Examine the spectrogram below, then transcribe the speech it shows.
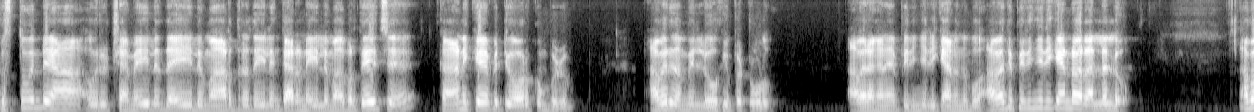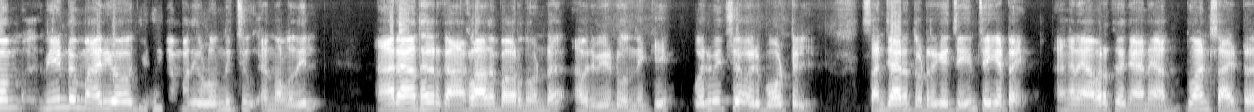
ക്രിസ്തുവിന്റെ ആ ഒരു ക്ഷമയിലും ദയയിലും ആർദ്രതയിലും കരുണയിലും അത് പ്രത്യേകിച്ച് കാണിക്കയെ പറ്റി ഓർക്കുമ്പോഴും അവർ തമ്മിൽ ലോഹിപ്പെട്ടോളും. അവരങ്ങനെ പിരിഞ്ഞിരിക്കാനൊന്നും പോ അവർ പിരിഞ്ഞിരിക്കേണ്ടവരല്ലല്ലോ. അപ്പം വീണ്ടും മാരിയോ ജിജി ദമ്പതികൾ ഒന്നിച്ചു എന്നുള്ളതിൽ ആരാധകർക്ക് ആഹ്ലാദം പകർന്നുകൊണ്ട് അവർ വീണ്ടും ഒന്നിക്കുകയും ഒരുമിച്ച് ഒരു ബോട്ടിൽ സഞ്ചാരം തുടരുകയും ചെയ്യും ചെയ്യട്ടെ. അങ്ങനെ അവർക്ക് ഞാൻ അഡ്വാൻസ് ആയിട്ട്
